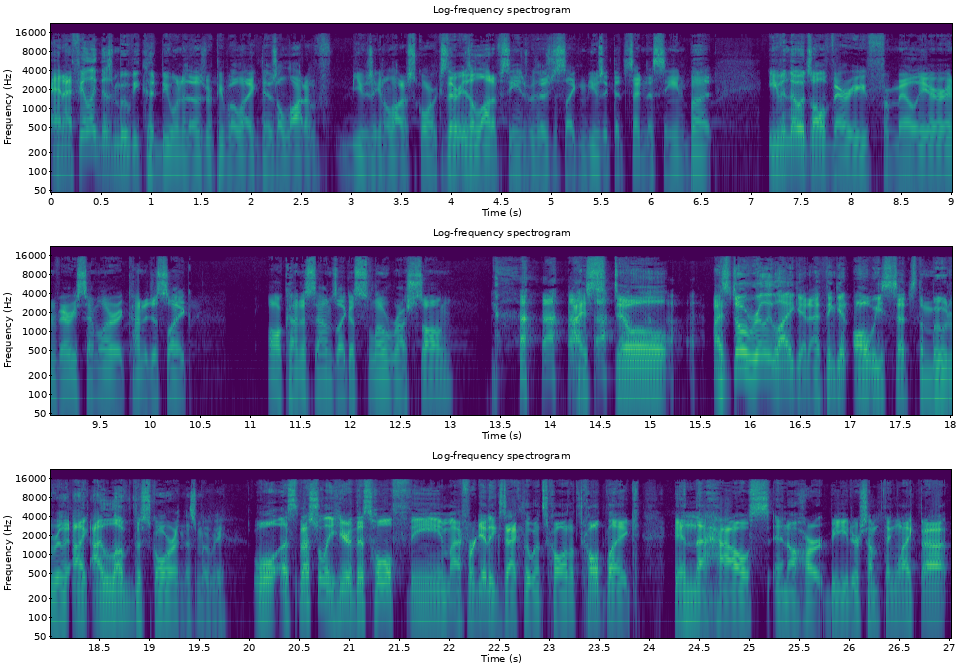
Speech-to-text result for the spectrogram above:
And I feel like this movie could be one of those where people are like, there's a lot of music and a lot of score because there is a lot of scenes where there's just like music that's set in a scene. But even though it's all very familiar and very similar, it kind of just like all kind of sounds like a slow rush song. I still, I still really like it. I think it always sets the mood. Really, I I love the score in this movie. Well, especially here, this whole theme, I forget exactly what it's called. It's called like In the House in a Heartbeat or something like that.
